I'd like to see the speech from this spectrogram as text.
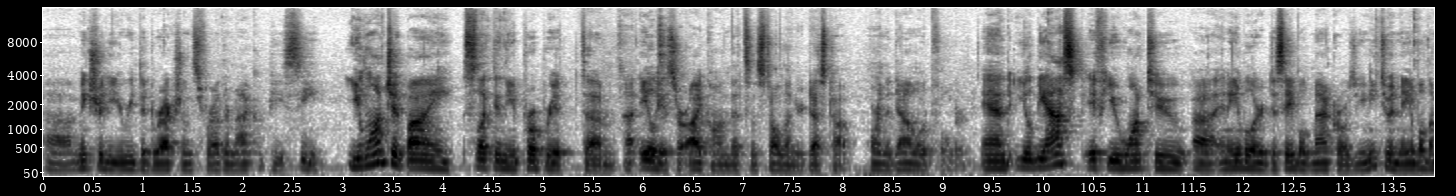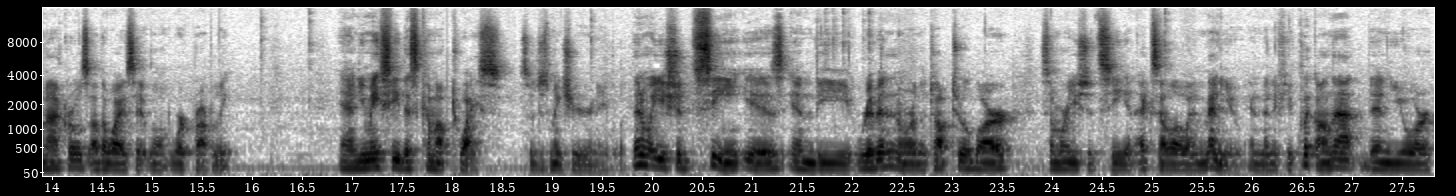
uh, make sure that you read the directions for other Mac or PC. You launch it by selecting the appropriate um, uh, alias or icon that's installed on your desktop or in the download folder. And you'll be asked if you want to uh, enable or disable macros. You need to enable the macros, otherwise it won't work properly. And you may see this come up twice, so just make sure you enable it. Then what you should see is in the ribbon or in the top toolbar, somewhere you should see an Excel OM menu. And then if you click on that, then your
